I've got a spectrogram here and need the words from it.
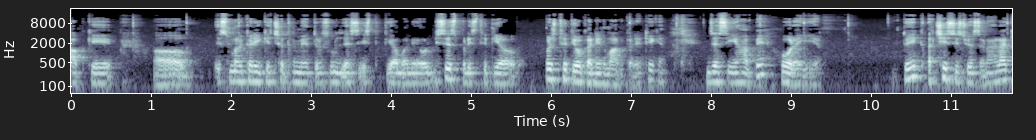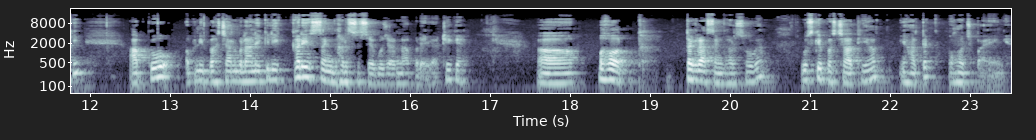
आपके इस मरकरी के क्षेत्र में त्रिशूल जैसी स्थितियाँ बने और विशेष परिस्थितियाँ परिस्थितियों का निर्माण करें ठीक है? जैसी यहाँ पे हो रही है। तो एक अच्छी सिचुएशन है। हालाँकि आपको अपनी पहचान बनाने के लिए कड़े संघर्ष से गुजरना पड़ेगा ठीक है? आ, बहुत तगड़ा संघर्ष होगा। उसके पश्चात ही आप यहाँ तक पहुँच पाएँगे।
